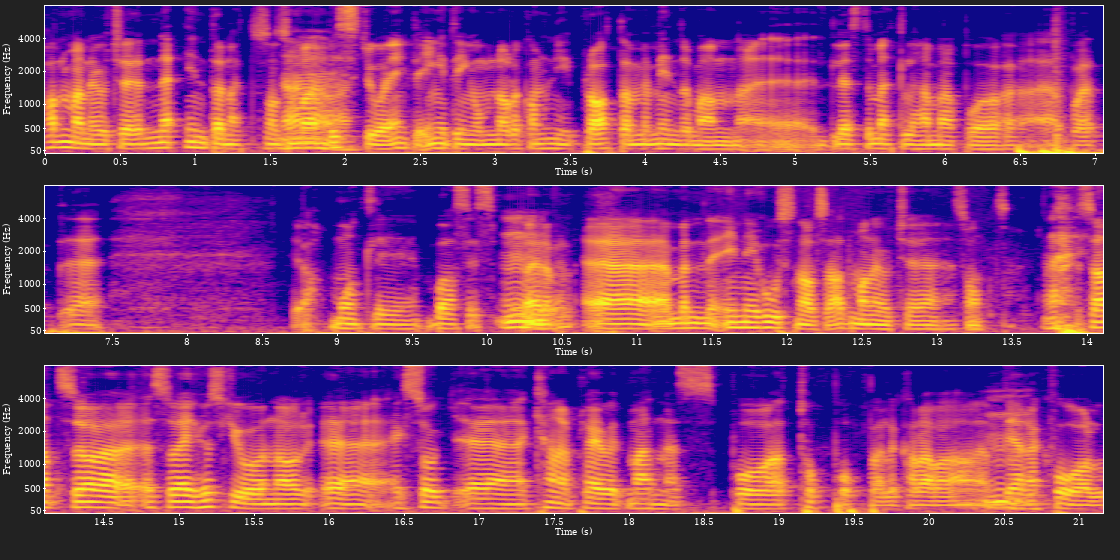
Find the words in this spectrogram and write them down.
Hadde man jo ikke internett sånn, så man visste jo egentlig ingenting om når det kom ny plate, med mindre man eh, leste Metal Hammer på, eh, på et eh, ja, månedlig basis, Mm. Eh, men inne i Rosendal så hadde man jo ikke sånt. Så, så jeg husker jo når eh, jeg så eh, Can I Play With Madness på Topphopp, eller hva det var, Mm. Vera Kvål,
